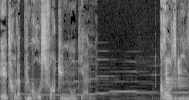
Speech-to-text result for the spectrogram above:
et être la plus grosse fortune mondiale. Grosse bise.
